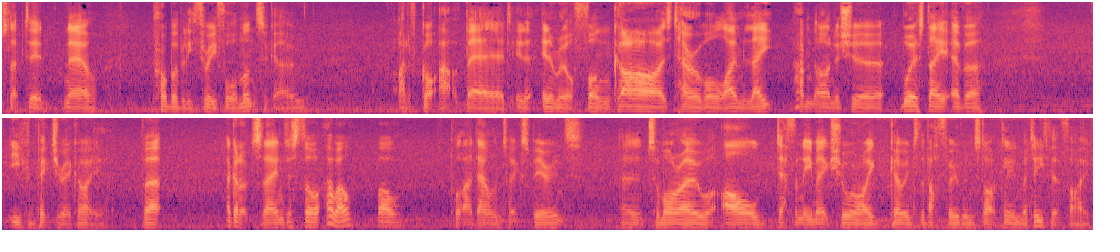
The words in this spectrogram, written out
slept in. Now, probably three, four months ago, I'd have got out of bed in a, in a real funk. Oh, it's terrible. I'm late. Haven't ironed a shirt. Worst day ever. You can picture it, can't you? But I got up today and just thought, oh well, well, put that down to experience. Uh, tomorrow, I'll definitely make sure I go into the bathroom and start cleaning my teeth at five.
